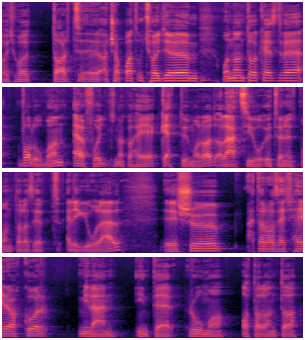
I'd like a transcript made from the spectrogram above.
hogy hol tart a csapat, úgyhogy onnantól kezdve valóban elfogynak a helyek, kettő marad, a Láció 55 ponttal azért elég jól áll, és hát arra az egy helyre akkor Milán, Inter, Róma, Atalanta,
